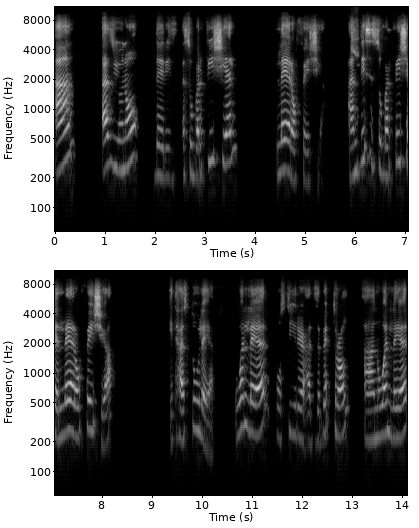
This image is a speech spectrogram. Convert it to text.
And as you know, there is a superficial layer of fascia. And this is superficial layer of fascia. It has two layers. One layer posterior at the pectoral and one layer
